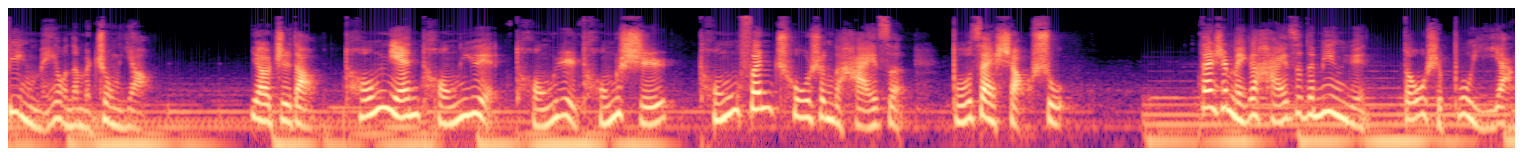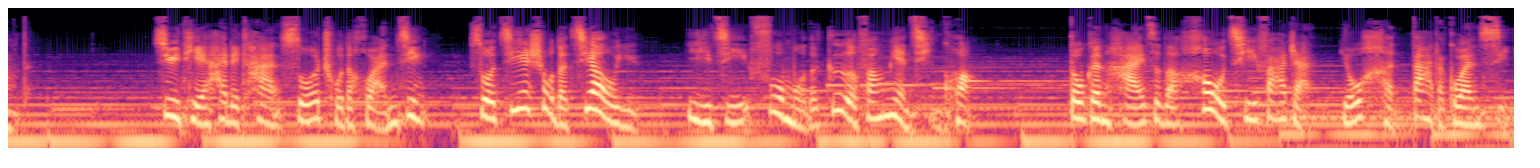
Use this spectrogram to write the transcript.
并没有那么重要。要知道，同年同月同日同时同分出生的孩子不在少数，但是每个孩子的命运都是不一样的，具体还得看所处的环境、所接受的教育以及父母的各方面情况，都跟孩子的后期发展有很大的关系。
